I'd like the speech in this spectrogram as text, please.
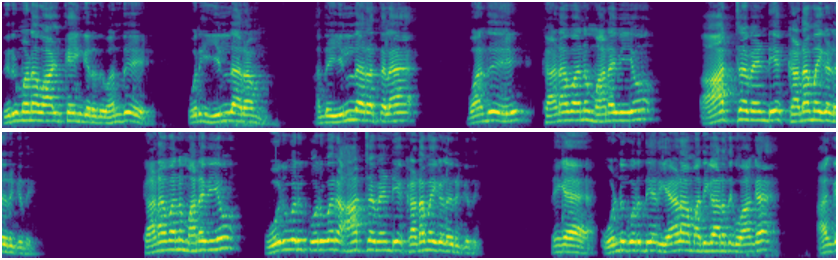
திருமண வாழ்க்கைங்கிறது வந்து ஒரு இல்லறம். அந்த இல்லறத்துல வந்து கணவனும் மனைவியும் ஆற்ற வேண்டிய கடமைகள் இருக்குது. கணவனும் மனைவியும் ஒருவருக்கொருவர் ஆற்ற வேண்டிய கடமைகள் இருக்குது. நீங்க ஒன்று குருந்தையர் ஏழாம் அதிகாரத்துக்கு வாங்க. அங்க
